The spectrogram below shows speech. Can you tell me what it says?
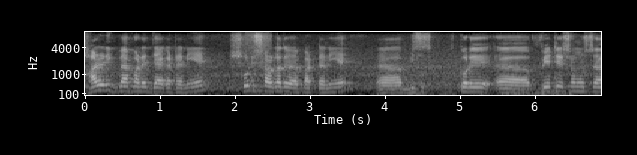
শারীরিক ব্যাপারের জায়গাটা নিয়ে, শরীর সরকারের ব্যাপারটা নিয়ে বিশেষ করে পেটের সমস্যা,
